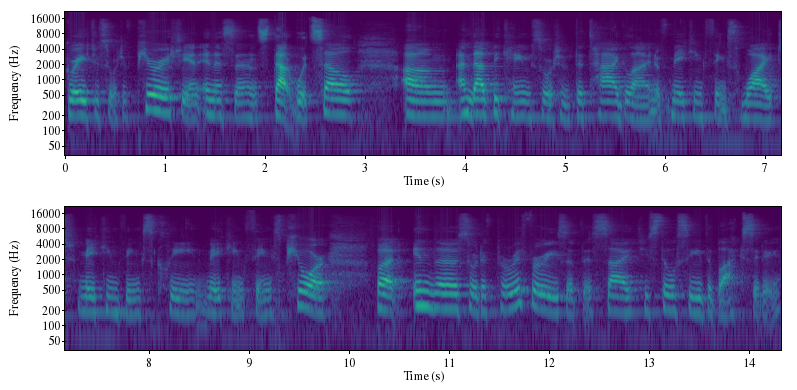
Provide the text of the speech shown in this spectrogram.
greater sort of purity and innocence that would sell. Um, and that became sort of the tagline of making things white, making things clean, making things pure. But in the sort of peripheries of this site, you still see the Black City.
